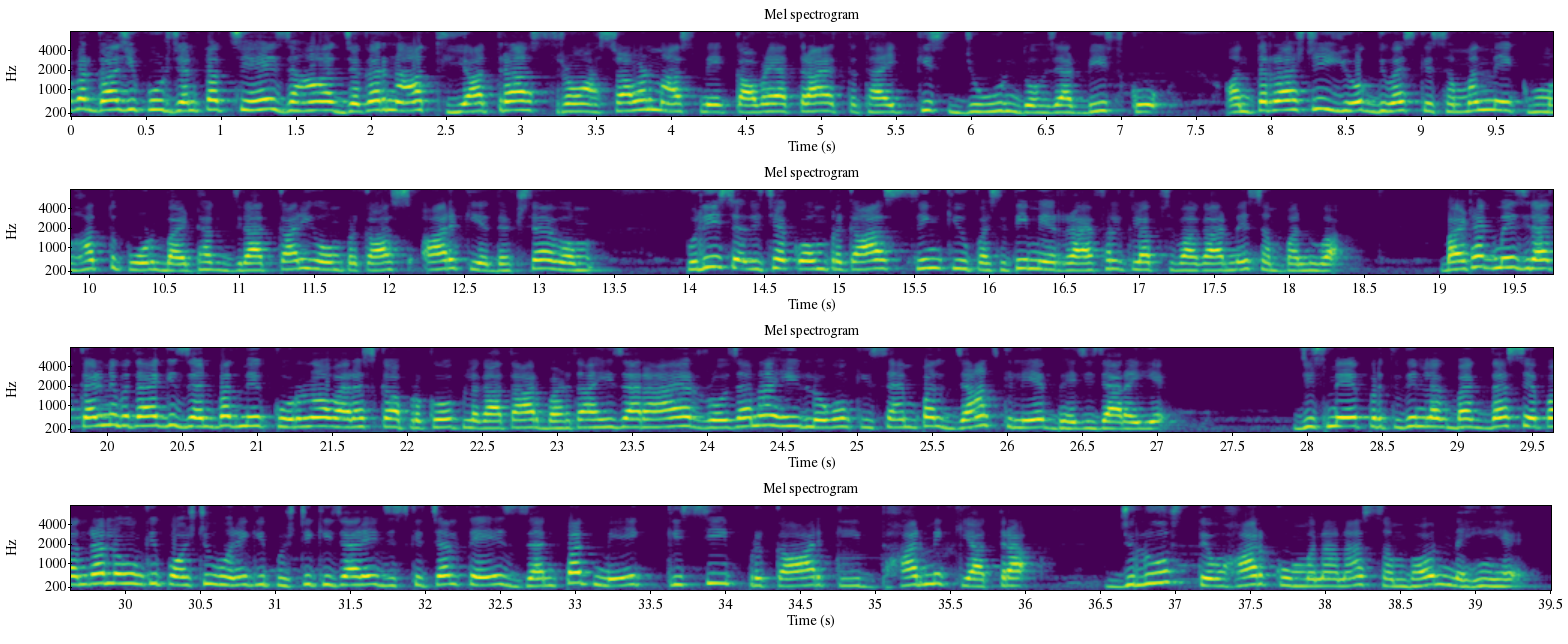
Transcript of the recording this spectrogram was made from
खबर गाजीपुर जनपद से है, जहाँ जगन्नाथ यात्रा श्रावण मास में कावड़ यात्रा तथा 21 जून 2020 को अंतर्राष्ट्रीय योग दिवस के संबंध में एक महत्वपूर्ण बैठक जिलाधिकारी ओम प्रकाश आर की अध्यक्षता एवं पुलिस अधीक्षक ओम प्रकाश सिंह की उपस्थिति में राइफल क्लब सभागार में संपन्न हुआ। बैठक में जिलाधिकारी ने बताया कि जनपद में कोरोना वायरस का प्रकोप लगातार बढ़ता ही जा रहा है, रोज़ाना ही लोगों की सैंपल जाँच के लिए भेजी जा रही है। जिसमें प्रतिदिन लगभग 10 से 15 लोगों की पॉजिटिव होने की पुष्टि की जा रही है, जिसके चलते जनपद में किसी प्रकार की धार्मिक यात्रा, जुलूस त्योहार को मनाना संभव नहीं है।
